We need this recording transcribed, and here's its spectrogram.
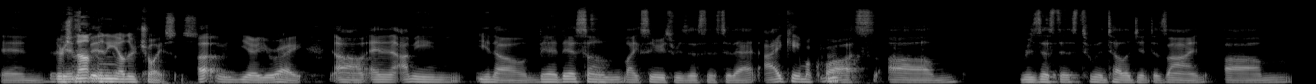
and There's not been- many other choices. Uh, yeah, you're right. Uh, and I mean, you know, there there's some like serious resistance to that. I came across um, resistance to intelligent design um,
